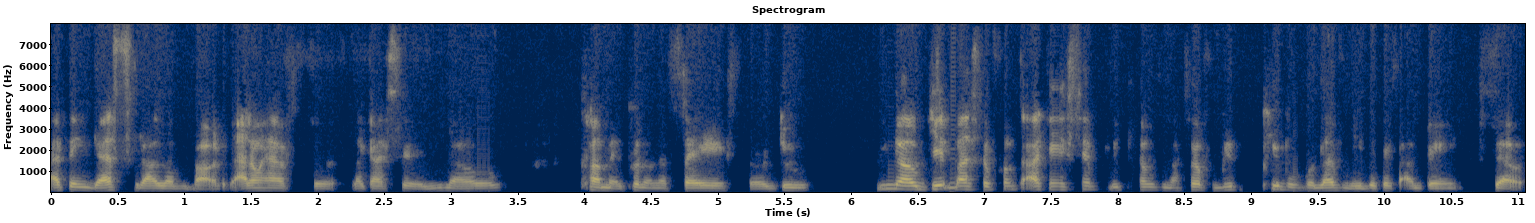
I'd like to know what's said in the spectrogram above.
I think that's what I love about it. I don't have to, like I said, you know, come and put on a face or do, you know, get myself something. I can simply come to myself and people will love me because I'm being self.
